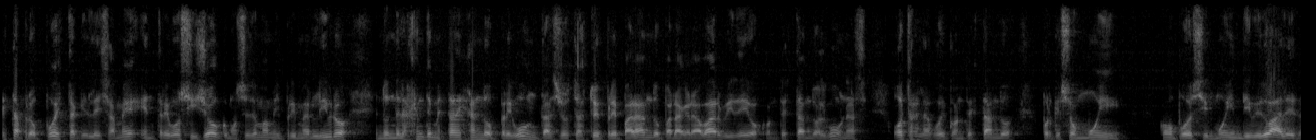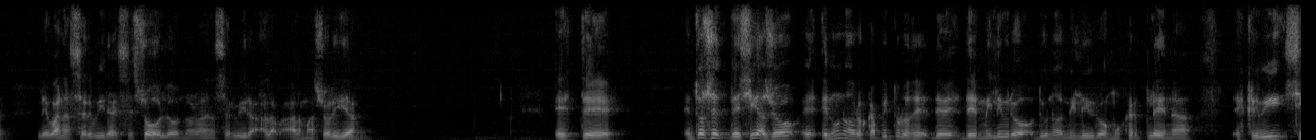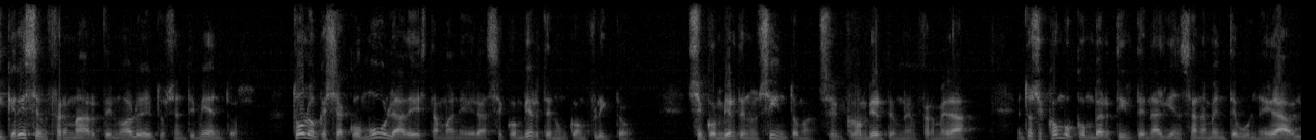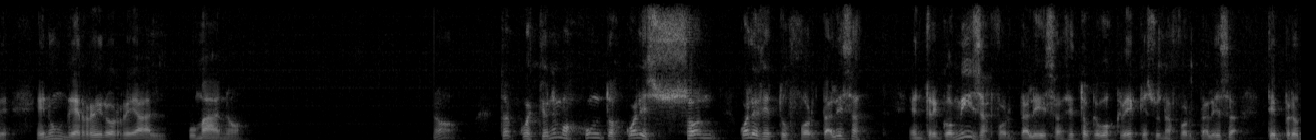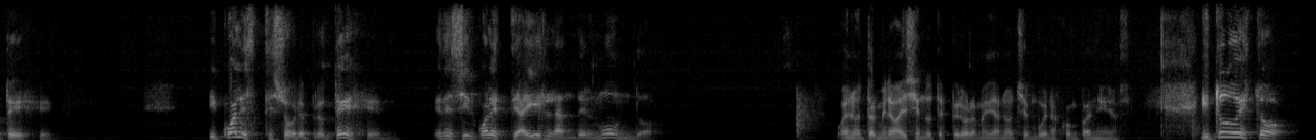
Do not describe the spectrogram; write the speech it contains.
esta propuesta que le llamé Entre vos y yo, como se llama mi primer libro, en donde la gente me está dejando preguntas, yo ya estoy preparando para grabar videos contestando algunas, otras las voy contestando porque son muy, ¿cómo puedo decir?, muy individuales, le van a servir a ese solo, no le van a servir a la, a la mayoría. Este, entonces decía yo, eh, en uno de los capítulos de, mi libro, de uno de mis libros, Mujer Plena, escribí, si querés enfermarte, no hable de tus sentimientos. Todo lo que se acumula de esta manera se convierte en un conflicto, se convierte en un síntoma, se convierte en una enfermedad. Entonces, ¿cómo convertirte en alguien sanamente vulnerable, en un guerrero real, humano? ¿No? Entonces, cuestionemos juntos cuáles son, cuáles de tus fortalezas entre comillas, fortalezas, esto que vos crees que es una fortaleza, te protege. ¿Y cuáles te sobreprotegen? Es decir, ¿cuáles te aíslan del mundo? Bueno, terminaba diciendo te espero a la medianoche en buenas compañías. Y todo esto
